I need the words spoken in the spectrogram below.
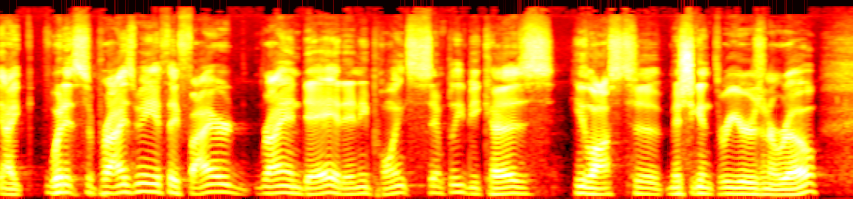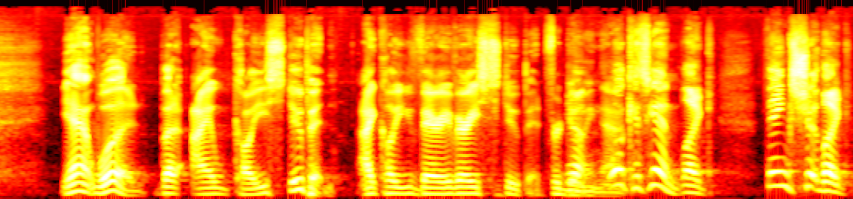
like, would it surprise me if they fired Ryan Day at any point simply because he lost to Michigan three years in a row? Yeah, it would. But I would call you stupid. I call you very, very stupid for doing that. Well, because again, like things should like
